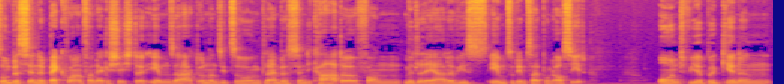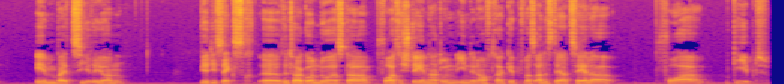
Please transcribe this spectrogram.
so ein bisschen den Background von der Geschichte eben sagt und man sieht so ein klein bisschen die Karte von Mittelerde, wie es eben zu dem Zeitpunkt aussieht. Und wir beginnen eben bei Cirion, wie er die sechs äh, Ritter Gondors da vor sich stehen hat und ihnen den Auftrag gibt, was alles der Erzähler vorgibt.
